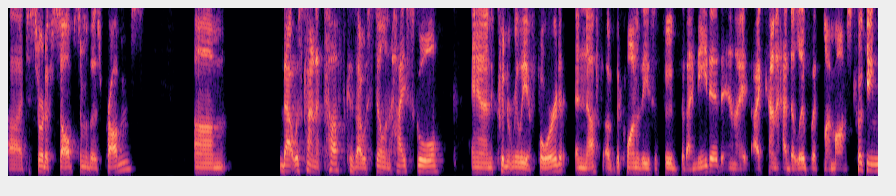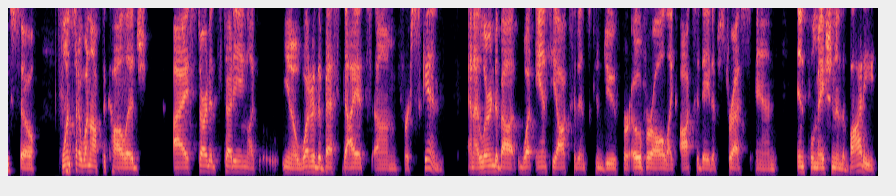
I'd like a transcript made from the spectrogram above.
uh, to sort of solve some of those problems. Um, that was kind of tough because I was still in high school and couldn't really afford enough of the quantities of foods that I needed. And I, I kind of had to live with my mom's cooking. So once I went off to college, I started studying like, you know, what are the best diets um, for skin? And I learned about what antioxidants can do for overall like oxidative stress and inflammation in the body,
